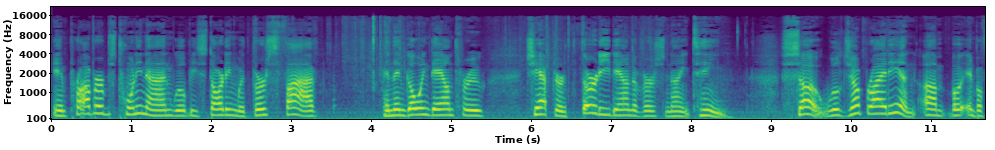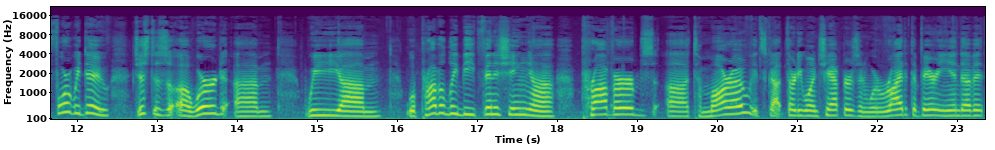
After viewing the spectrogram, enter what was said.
in Proverbs 29. We'll be starting with verse 5 and then going down through chapter 30 down to verse 19. So we'll jump right in. Um, but and before we do, just as a word, um, we um, will probably be finishing uh, Proverbs uh, tomorrow. It's got 31 chapters, and we're right at the very end of it.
